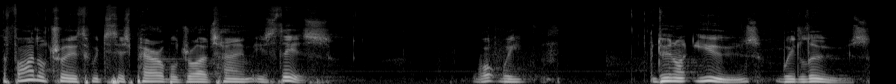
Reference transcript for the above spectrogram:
The final truth which this parable drives home is this what we do not use, we lose.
